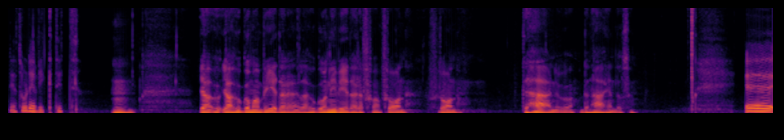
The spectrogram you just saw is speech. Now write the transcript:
Jag tror det är viktigt. Mm. Ja, ja, hur går man vidare, eller hur går ni vidare från, från, från det här nu, den här händelsen? Uh,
